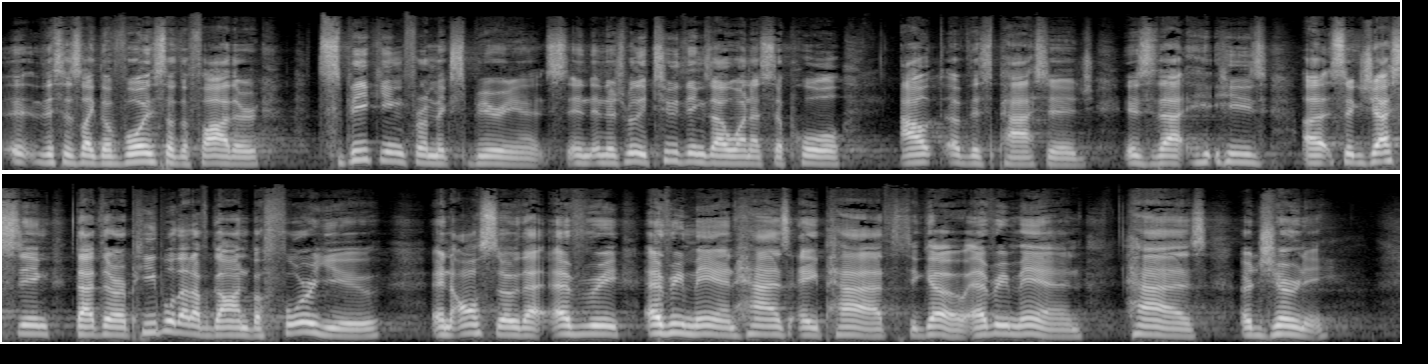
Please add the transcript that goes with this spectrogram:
This is like the voice of the Father speaking from experience. And, and there's really two things I want us to pull out of this passage is that he's uh, suggesting that there are people that have gone before you and also that every every man has a path to go every man has a journey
